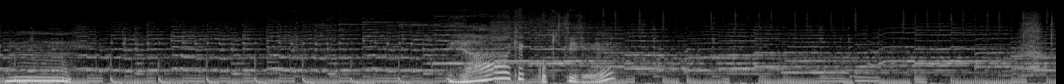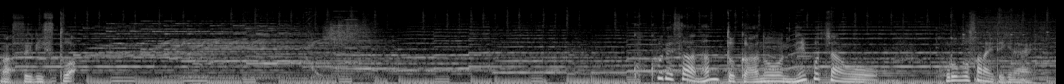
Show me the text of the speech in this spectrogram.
うん。いやー結構きついぜ。マスリストは。ここでさなんとかあの猫ちゃんを滅ぼさないといけない。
